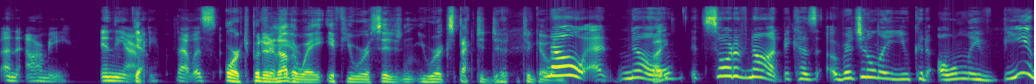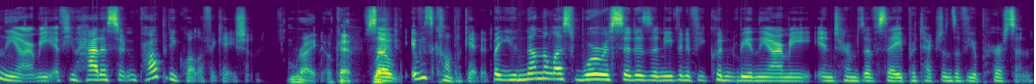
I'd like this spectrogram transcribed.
an army in the army. That was Or to put it another way, if you were a citizen, you were expected to, to go. no, uh, no, fight? it's sort of not because originally you could only be in the army if you had a certain property qualification. Right. Okay. So right. it was complicated, but you nonetheless were a citizen, even if you couldn't be in the army in terms of, say, protections of your person.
